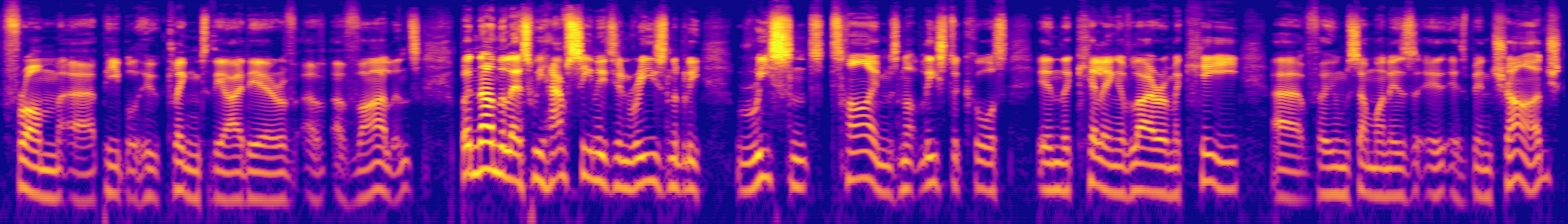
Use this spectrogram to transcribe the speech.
from uh, people who cling to the idea of, of, of, violence. But nonetheless, we have seen it in reasonably recent times, not least, of course, in the killing of Lyra McKee, uh, for whom someone is has been charged.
